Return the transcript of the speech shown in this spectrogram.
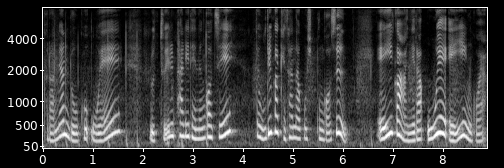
그러면 로그 5에 루트 18이 되는 거지. 근데 우리가 계산하고 싶은 것은 A가 아니라 5의 A인 거야.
